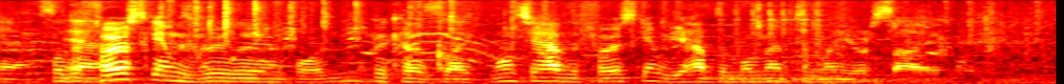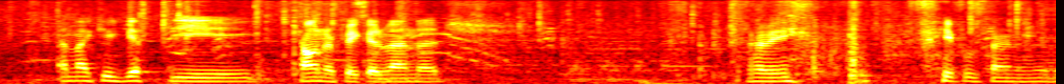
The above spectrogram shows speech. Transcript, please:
Yeah. So the first game is really really important because like once you have the first game, you have the momentum on your side. And like you get the counter pick advantage. Very people trying to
